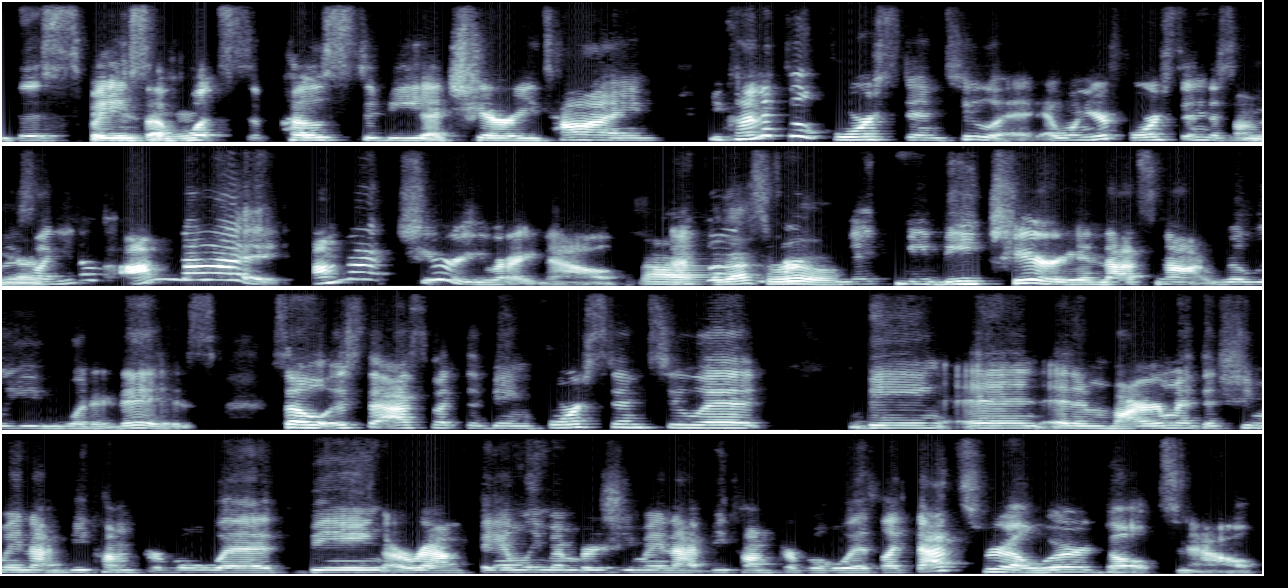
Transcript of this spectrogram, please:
this space mm-hmm. of what's supposed to be a cheery time. You kind of feel forced into it. And when you're forced into something, yeah. it's like, you know, I'm not, I'm not cheery right now. Uh, that's like real. Make me be cheery. And that's not really what it is. So it's the aspect of being forced into it, being in an environment that you may not be comfortable with, being around family members you may not be comfortable with. Like that's real. We're adults now.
